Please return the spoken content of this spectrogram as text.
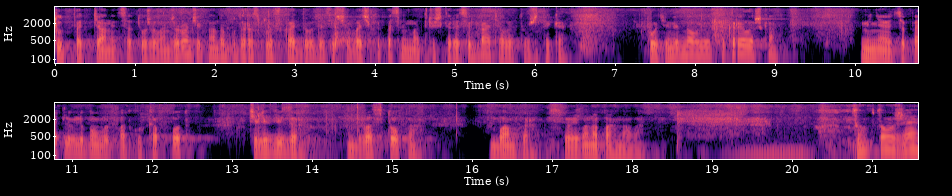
Тут підтягнеться теж лонжерончик, треба буде розплескати, доведеться ще бачки поснімати, трішки розібрати, але то вже таке. Потім відновлюється крилишка, міняються петлі в будь-якому випадку, капот, телевізор, два стопа, бампер, все, і вона погнала. Тобто вже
